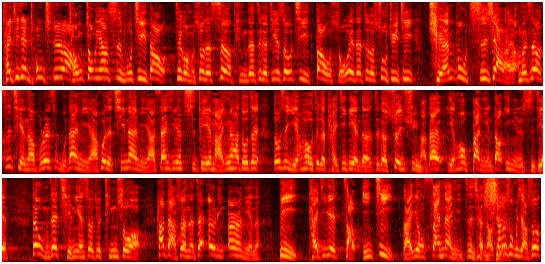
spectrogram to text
台积电通吃了。从中央伺服器到这个我们说的射频的这个接收器，到所谓的这个数据机，全部吃下来哦。我们知道之前呢，不论是五纳米啊，或者七纳米啊，三星就吃瘪嘛，因为它都在都是延后这个台积电的这个顺序嘛，大概延后半年到一年的时间。但我们在前年的时候就听说哦，他打算呢在二零二二年呢，比台积电早一季来用三纳米制程哦。当时我们想说，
